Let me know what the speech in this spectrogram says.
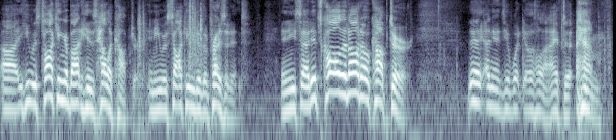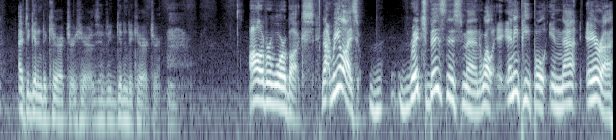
uh, he was talking about his helicopter, and he was talking to the president, and he said, "It's called an autocopter." And what? Hold on, I have to. I have to get into character here. I have to get into character. Oliver Warbucks. Now realize, rich businessmen, well, any people in that era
